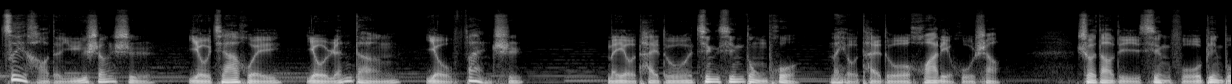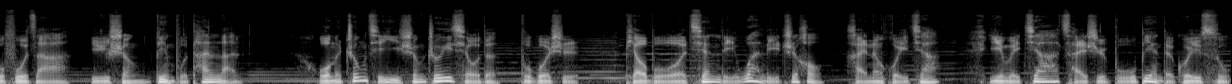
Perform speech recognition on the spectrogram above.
最好的余生是有家回，有人等，有饭吃。没有太多惊心动魄，没有太多花里胡哨。说到底，幸福并不复杂，余生并不贪婪。我们终其一生追求的，不过是漂泊千里万里之后还能回家，因为家才是不变的归宿。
